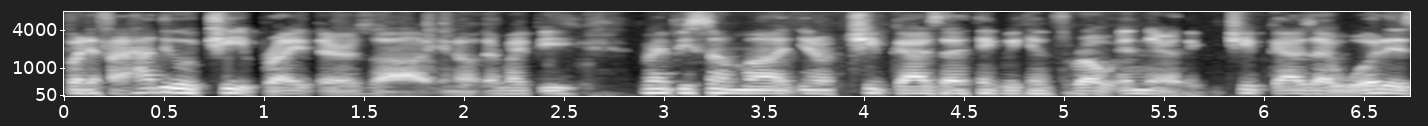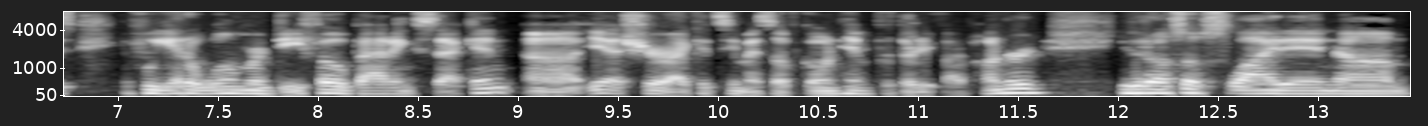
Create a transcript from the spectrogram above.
but if I had to go cheap, right? There's uh, you know, there might be there might be some uh, you know cheap guys that I think we can throw in there. The cheap guys I would is if we get a Wilmer Difo batting second, uh, yeah, sure, I could see myself going him for 3,500. You could also slide in um,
